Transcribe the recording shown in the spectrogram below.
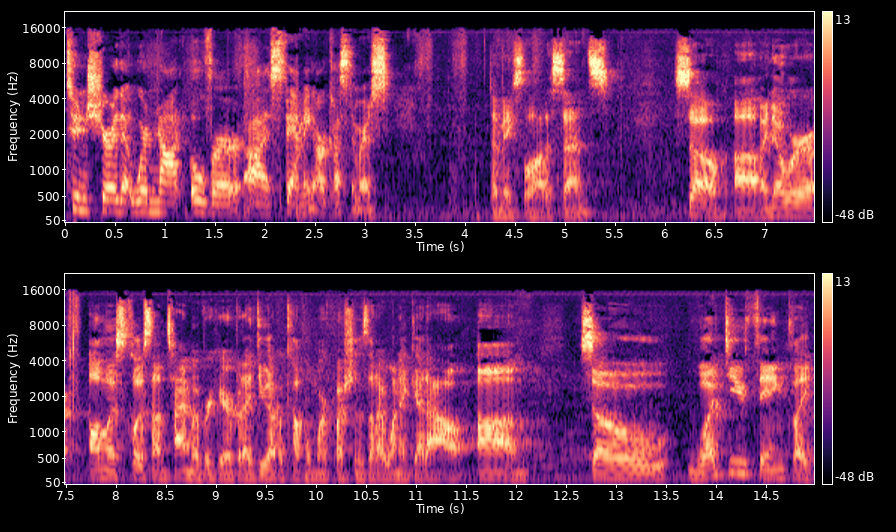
to ensure that we're not over uh, spamming our customers. That makes a lot of sense. So um, I know we're almost close on time over here, but I do have a couple more questions that I want to get out. Um, so, what do you think? Like,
